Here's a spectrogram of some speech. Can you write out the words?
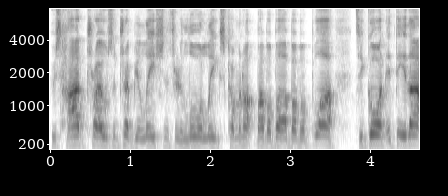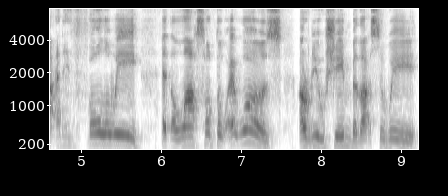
who's had trials and tribulations through the lower leagues coming up, blah blah blah blah blah blah, to go on to do that and then fall away at the last hurdle. It was a real shame, but that's the way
